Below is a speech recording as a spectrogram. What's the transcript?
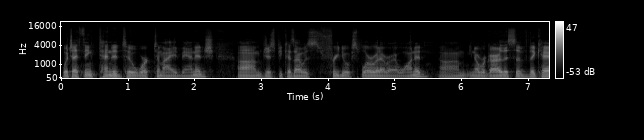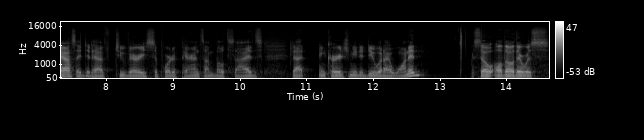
which I think tended to work to my advantage. Um, just because I was free to explore whatever I wanted. Um, you know, regardless of the chaos, I did have two very supportive parents on both sides that encouraged me to do what I wanted. So although there was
